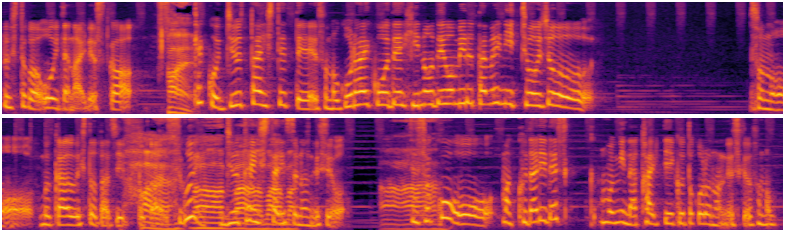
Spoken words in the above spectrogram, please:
る人が多いじゃないですか、はい。結構渋滞しててそのご来光で日の出を見るために頂上その向かう人たちとはいかすごいまあ渋滞したりするんですよ。でそこを、まあ、下りですもうみんな帰っていくところなんですけどその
